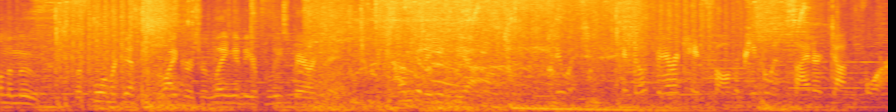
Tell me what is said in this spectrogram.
On the move, but former Desi's Rikers are laying into your police barricade. I'm gonna eat the eye. Do it. If those barricades fall, the people inside are done for.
